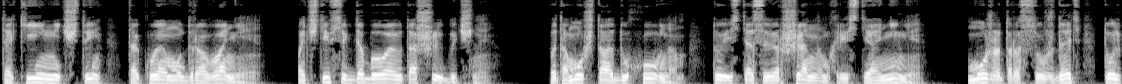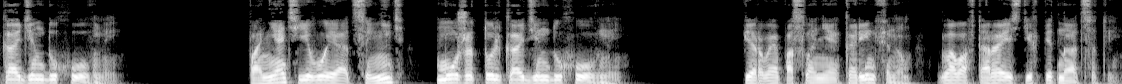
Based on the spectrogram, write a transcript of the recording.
Такие мечты, такое мудрование почти всегда бывают ошибочны, потому что о духовном, то есть о совершенном христианине, может рассуждать только один духовный. Понять его и оценить может только один духовный. Первое послание Коринфянам, глава 2, стих 15.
